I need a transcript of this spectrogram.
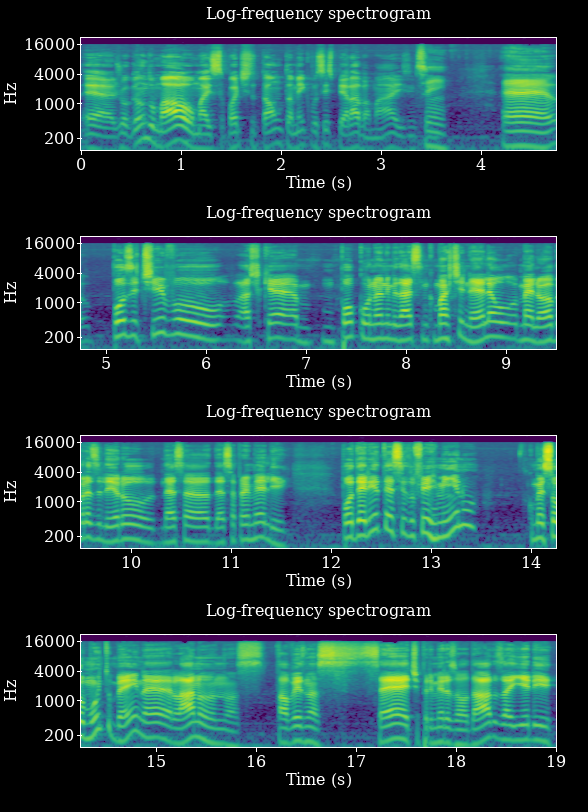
é, jogando mal, mas você pode citar um também que você esperava mais. Sim. É, positivo, acho que é um pouco unanimidade assim, que o Martinelli é o melhor brasileiro dessa, dessa Premier League. Poderia ter sido Firmino, começou muito bem, né? Lá no, nas, talvez nas sete primeiras rodadas, aí ele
